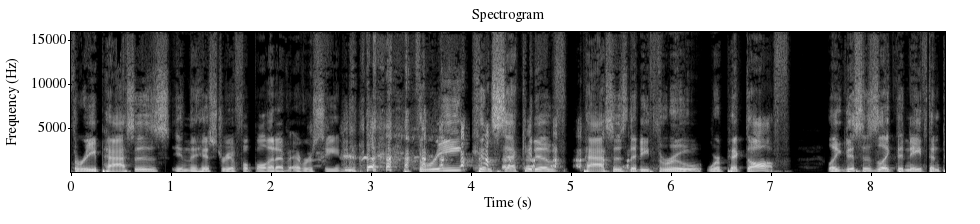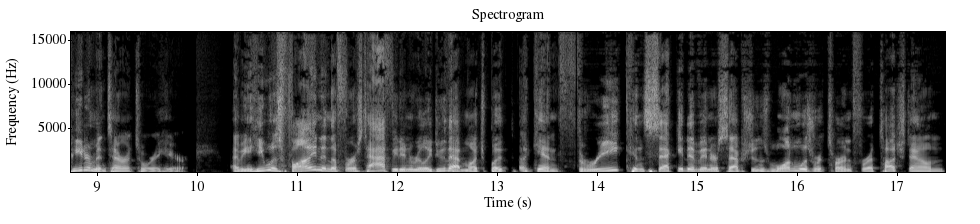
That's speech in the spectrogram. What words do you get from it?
three passes in the history of football that I've ever seen. three consecutive passes that he threw were picked off. Like, this is like the Nathan Peterman territory here. I mean, he was fine in the first half. He didn't really do that much. But again, three consecutive interceptions. One was returned for a touchdown.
